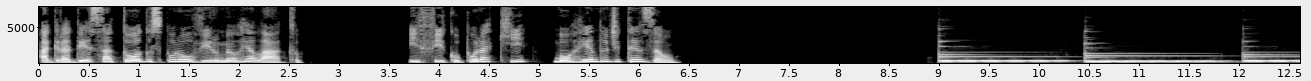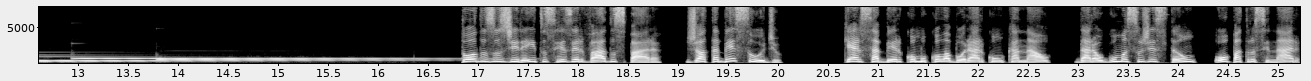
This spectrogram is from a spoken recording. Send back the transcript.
Agradeça a todos por ouvir o meu relato. E fico por aqui, morrendo de tesão. Todos os direitos reservados para JB Studio. Quer saber como colaborar com o canal, dar alguma sugestão ou patrocinar?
